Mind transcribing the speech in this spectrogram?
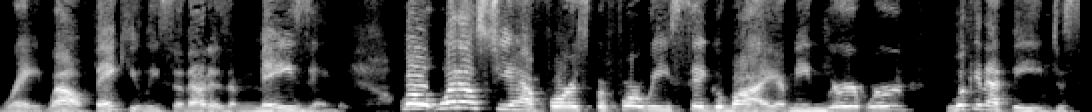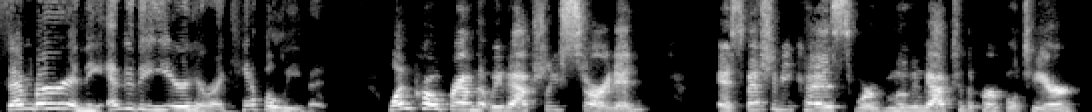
great. Wow. Thank you, Lisa. That is amazing. Well, what else do you have for us before we say goodbye? I mean, we're we're looking at the December and the end of the year here. I can't believe it. One program that we've actually started, especially because we're moving back to the purple tier,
